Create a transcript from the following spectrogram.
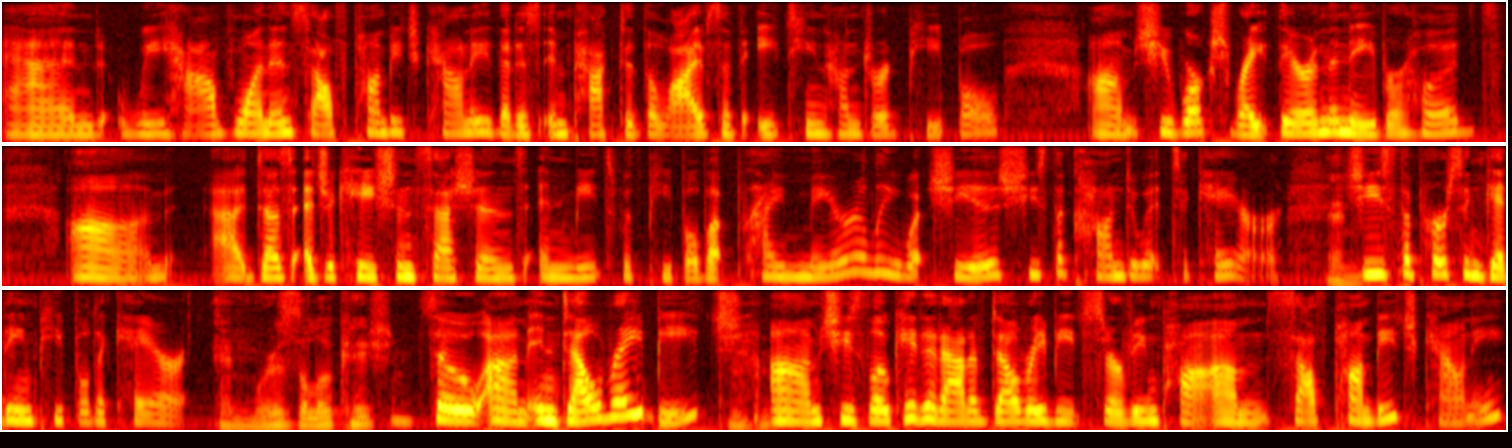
And we have one in South Palm Beach County that has impacted the lives of 1,800 people. Um, she works right there in the neighborhoods um, uh, does education sessions and meets with people, but primarily what she is, she's the conduit to care. And she's the person getting people to care. And where's the location? So um, in Delray Beach. Mm-hmm. Um, she's located out of Delray Beach, serving um, South Palm Beach County.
